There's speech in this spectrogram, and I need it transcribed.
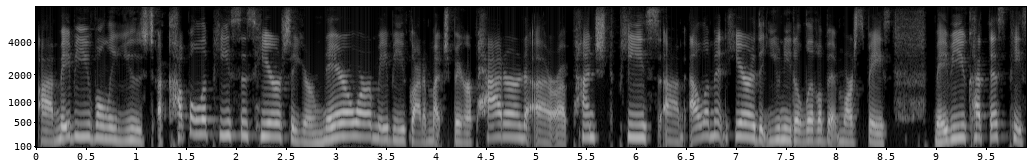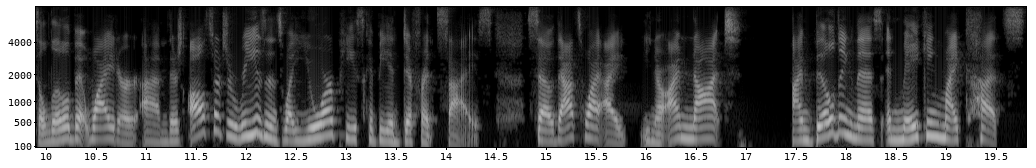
Uh, maybe you've only used a couple of pieces here, so you're narrower. Maybe you've got a much bigger pattern or a punched piece um, element here that you need a little bit more space. Maybe you cut this piece a little bit wider. Um, there's all sorts of reasons why your piece could be a different size. So that's why I, you know, I'm not, I'm building this and making my cuts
